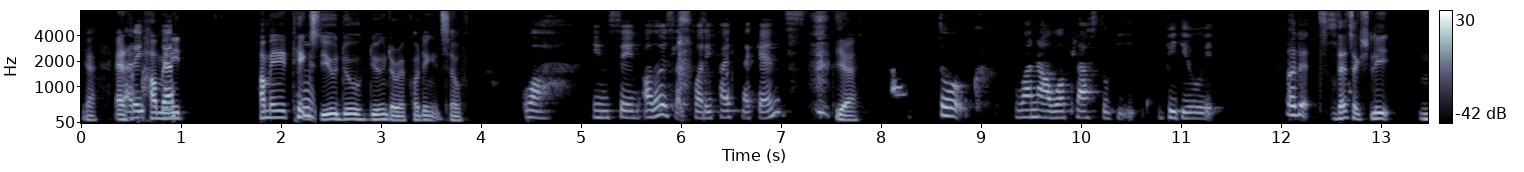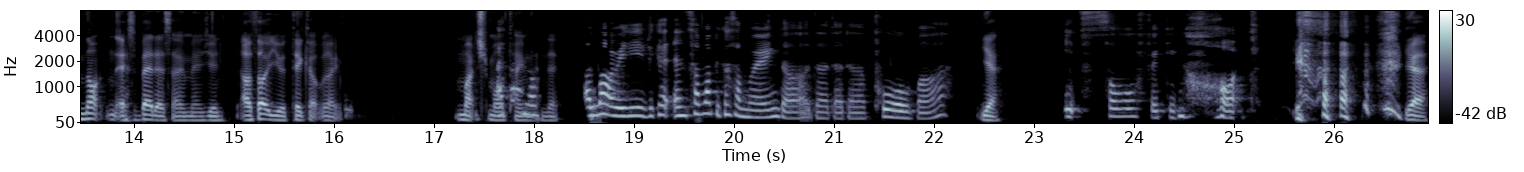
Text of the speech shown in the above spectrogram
Yeah. And But h- it's how just- many how many takes do you do during the recording itself? wow insane although it's like 45 seconds Yeah. took one hour plus to be video it Oh, that's that's actually not as bad as I imagined. I thought you'd take up like much more time than that. a lot really because and somewhat because I'm wearing the the the, the pullover, Yeah. it's so freaking hot. yeah.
